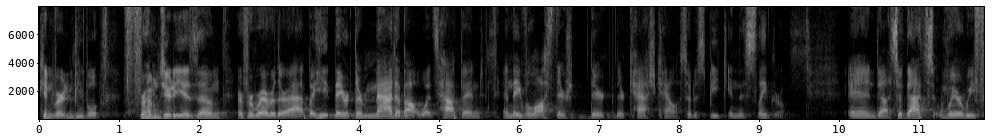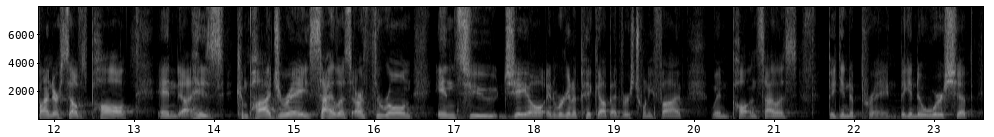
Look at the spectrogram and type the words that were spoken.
converting people from Judaism or for wherever they're at. But he, they're, they're mad about what's happened and they've lost their, their, their cash cow, so to speak, in this slave girl. And uh, so that's where we find ourselves. Paul and uh, his compadre, Silas, are thrown into jail. And we're going to pick up at verse 25 when Paul and Silas begin to pray, begin to worship.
